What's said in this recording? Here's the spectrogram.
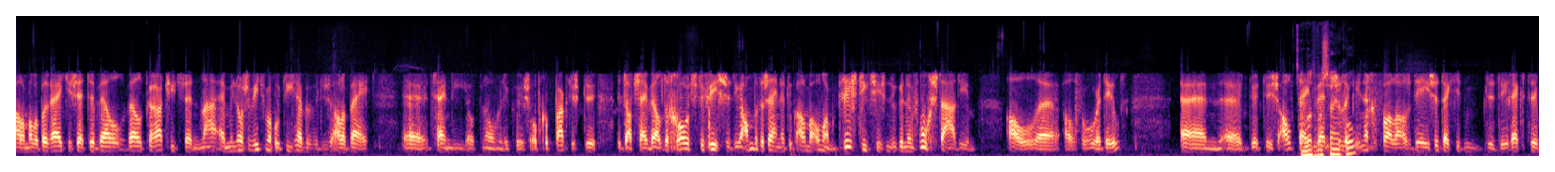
allemaal op een rijtje zetten. Wel, wel Karadzic en, en Milosevic, maar goed, die hebben we dus allebei. het zijn die op dus opgepakt. Dus de, dat zijn wel de grootste vissen. Die anderen zijn natuurlijk allemaal onder. Christic is natuurlijk in een vroeg stadium al, al veroordeeld. En uh, het is altijd wenselijk in een geval als deze... dat je de directe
